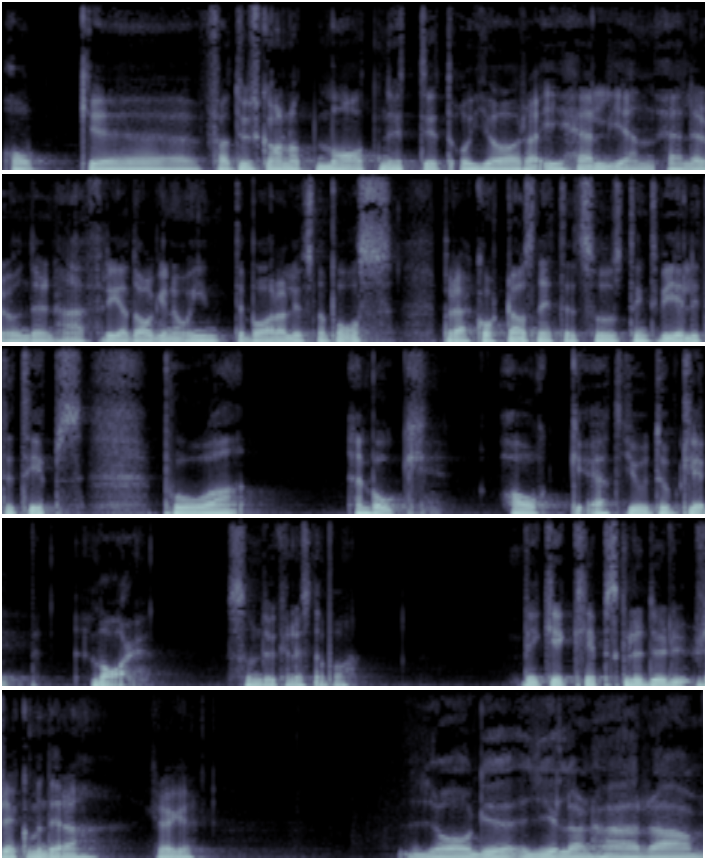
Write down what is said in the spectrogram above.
Och eh, för att du ska ha något matnyttigt att göra i helgen eller under den här fredagen och inte bara lyssna på oss på det här korta avsnittet så tänkte vi ge lite tips på en bok och ett YouTube-klipp var som du kan lyssna på. Vilket klipp skulle du rekommendera, Greger? Jag eh, gillar den här uh,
